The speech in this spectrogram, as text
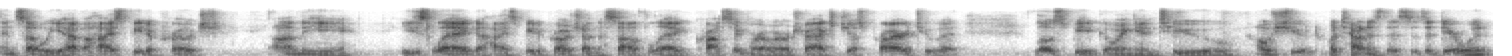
And so we have a high speed approach on the east leg, a high speed approach on the south leg, crossing railroad tracks just prior to it low speed going into, oh shoot, what town is this? Is it Deerwood?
